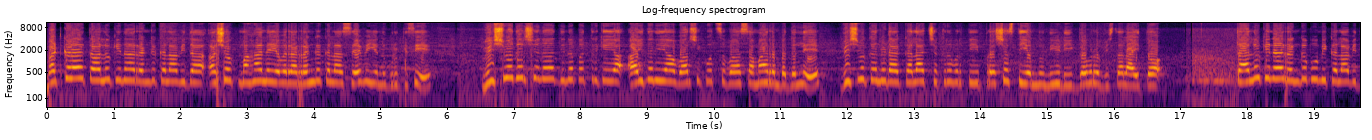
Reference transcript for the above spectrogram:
ಭಟ್ಕಳ ತಾಲೂಕಿನ ರಂಗಕಲಾವಿದ ಅಶೋಕ್ ಮಹಾಲೆಯವರ ರಂಗಕಲಾ ಸೇವೆಯನ್ನು ಗುರುತಿಸಿ ವಿಶ್ವದರ್ಶನ ದಿನಪತ್ರಿಕೆಯ ಐದನೆಯ ವಾರ್ಷಿಕೋತ್ಸವ ಸಮಾರಂಭದಲ್ಲಿ ವಿಶ್ವ ಕನ್ನಡ ಕಲಾ ಚಕ್ರವರ್ತಿ ಪ್ರಶಸ್ತಿಯನ್ನು ನೀಡಿ ಗೌರವಿಸಲಾಯಿತು. ತಾಲೂಕಿನ ರಂಗಭೂಮಿ ಕಲಾವಿದ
